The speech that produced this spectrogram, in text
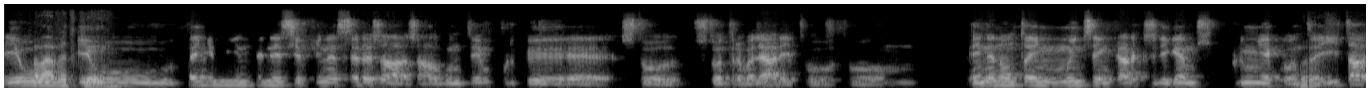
Eu, falava de quê? eu tenho a minha independência financeira já, já há algum tempo, porque estou, estou a trabalhar e estou, estou, ainda não tenho muitos encargos, digamos, por minha conta. E, tal,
